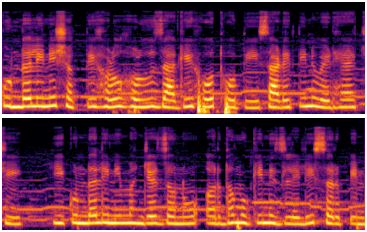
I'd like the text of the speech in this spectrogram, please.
कुंडलिनी शक्ती हळूहळू जागी होत होती. साडेतीन वेढ्याची ही कुंडलिनी म्हणजे जणू अर्धमुखी निजलेली सर्पिन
